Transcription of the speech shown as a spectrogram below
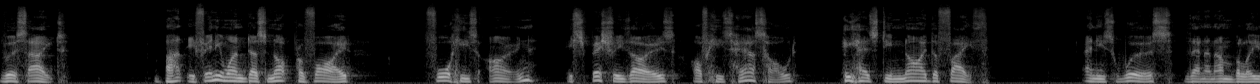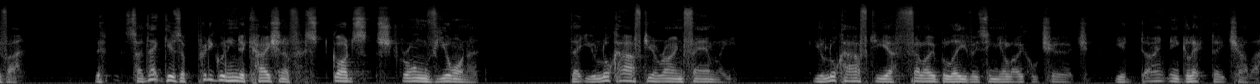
Verse 8 But if anyone does not provide for his own, especially those of his household, he has denied the faith and is worse than an unbeliever. So that gives a pretty good indication of God's strong view on it. That you look after your own family, you look after your fellow believers in your local church, you don't neglect each other.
